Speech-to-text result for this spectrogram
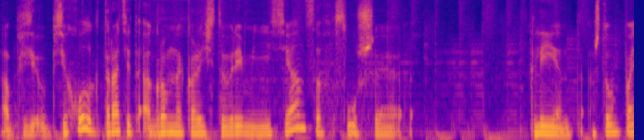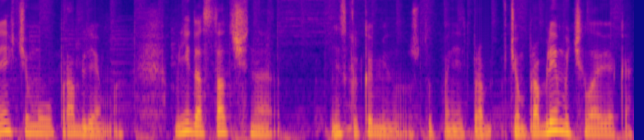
а, пси- психолог тратит огромное количество времени и сеансов, слушая клиента, чтобы понять, в чем его проблема. Мне достаточно несколько минут, чтобы понять, в чем проблема человека,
